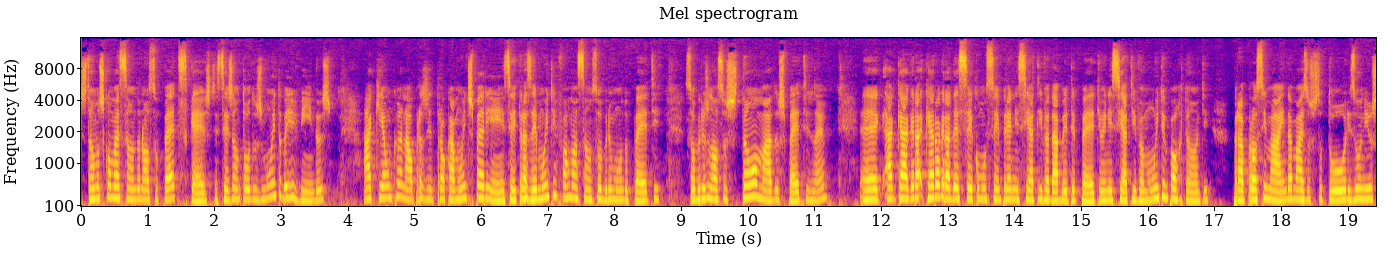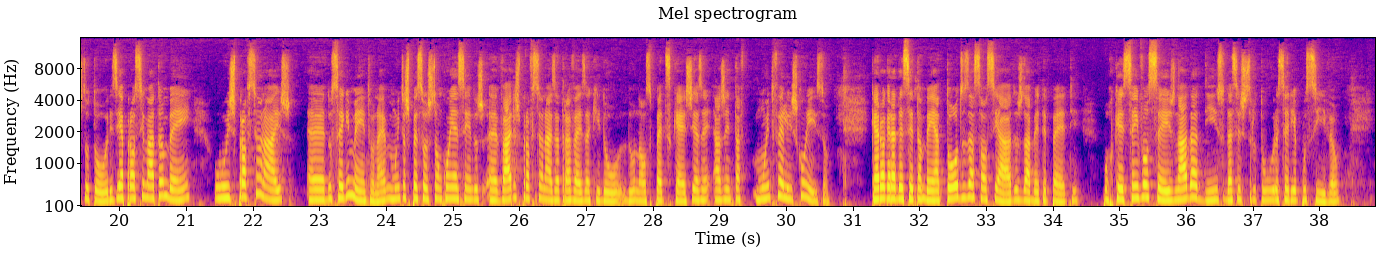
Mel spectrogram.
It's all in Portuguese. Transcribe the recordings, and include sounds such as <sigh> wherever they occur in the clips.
Estamos começando o nosso Petscast. Sejam todos muito bem-vindos. Aqui é um canal para a gente trocar muita experiência e trazer muita informação sobre o mundo pet, sobre os nossos tão amados pets, né? É, quero agradecer, como sempre, a iniciativa da BT Pet, uma iniciativa muito importante para aproximar ainda mais os tutores, unir os tutores e aproximar também os profissionais é, do segmento. Né? Muitas pessoas estão conhecendo é, vários profissionais através aqui do, do nosso Petscast e a gente está muito feliz com isso. Quero agradecer também a todos os associados da BT Pet, porque sem vocês nada disso, dessa estrutura, seria possível.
